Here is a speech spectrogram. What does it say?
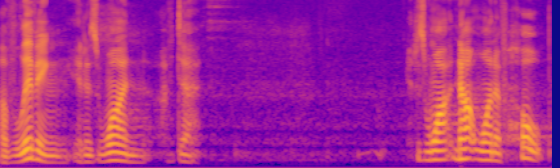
of living, it is one of death. It is not one of hope,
